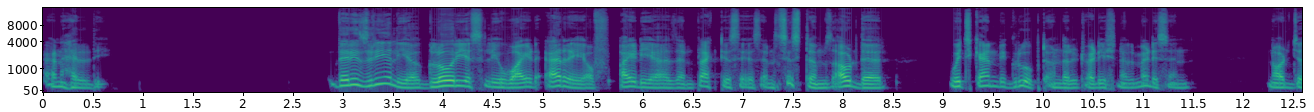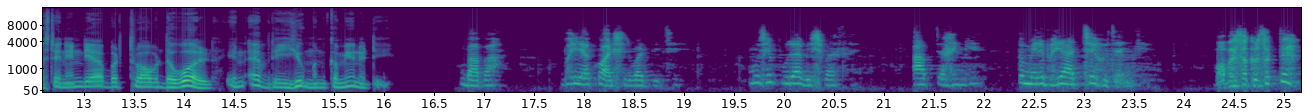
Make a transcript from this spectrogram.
and healthy. There is really a gloriously wide array of ideas and practices and systems out there which can be grouped under traditional medicine, not just in India but throughout the world in every human community. बाबा भैया को आशीर्वाद दीजिए मुझे पूरा विश्वास है। आप चाहेंगे तो मेरे भैया अच्छे हो जाएँगे। बाबा ऐसा कर सकते हैं?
